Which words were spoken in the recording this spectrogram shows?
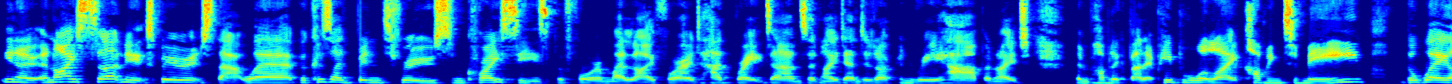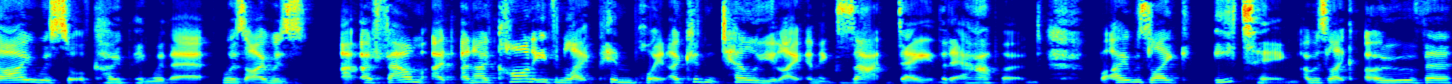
you know, and I certainly experienced that where because I'd been through some crises before in my life where I'd had breakdowns and I'd ended up in rehab and I'd been public about it, people were like coming to me. The way I was sort of coping with it was I was I, I found, I, and I can't even like pinpoint, I couldn't tell you like an exact date that it happened, but I was like eating. I was like over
